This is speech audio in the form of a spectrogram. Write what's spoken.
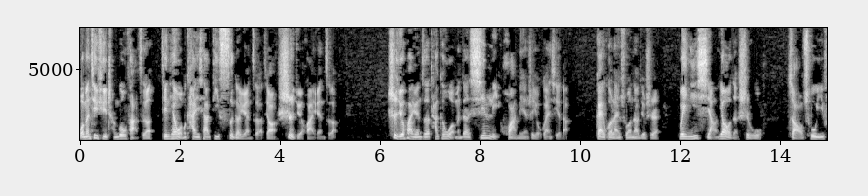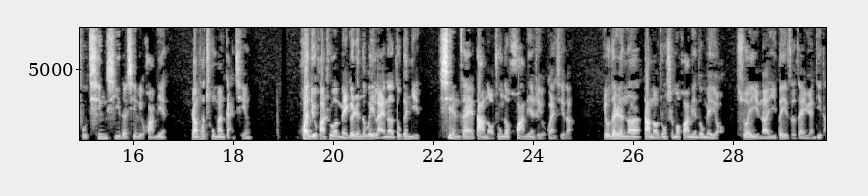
我们继续成功法则。今天我们看一下第四个原则，叫视觉化原则。视觉化原则它跟我们的心理画面是有关系的。概括来说呢，就是为你想要的事物找出一幅清晰的心理画面，让它充满感情。换句话说，每个人的未来呢，都跟你现在大脑中的画面是有关系的。有的人呢，大脑中什么画面都没有。所以呢，一辈子在原地打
